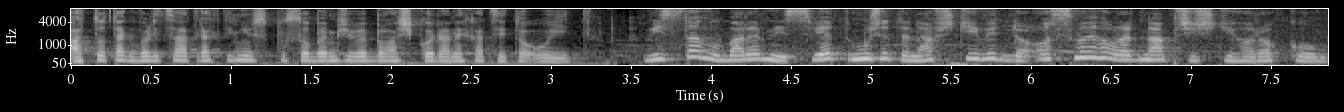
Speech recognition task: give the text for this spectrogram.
a to tak velice atraktivním způsobem, že by byla škoda nechat si to ujít. Výstavu Barevný svět můžete navštívit do 8. ledna příštího roku.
